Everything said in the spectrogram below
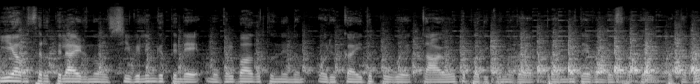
ഈ അവസരത്തിലായിരുന്നു ശിവലിംഗത്തിന്റെ മുകൾ ഭാഗത്തു നിന്നും ഒരു കൈതപ്പൂവ് താഴോട്ട് പതിക്കുന്നത് ബ്രഹ്മദേവന്റെ ശ്രദ്ധയിൽപ്പെട്ടത്.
